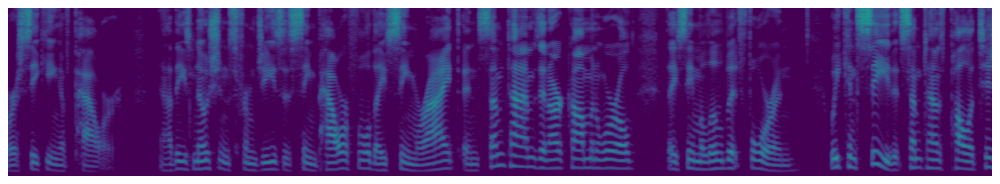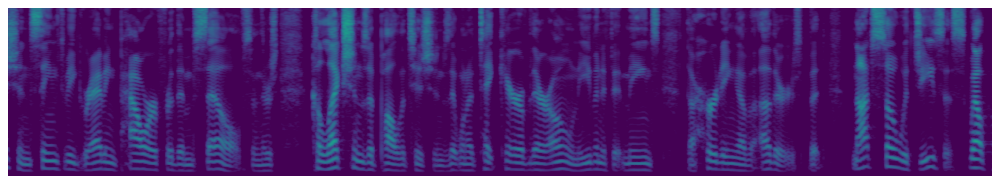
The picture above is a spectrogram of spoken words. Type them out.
or seeking of power. Now, these notions from Jesus seem powerful, they seem right, and sometimes in our common world, they seem a little bit foreign. We can see that sometimes politicians seem to be grabbing power for themselves, and there's collections of politicians that want to take care of their own, even if it means the hurting of others. But not so with Jesus. Well,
